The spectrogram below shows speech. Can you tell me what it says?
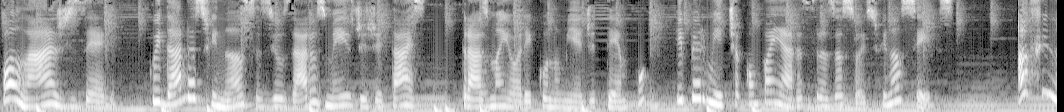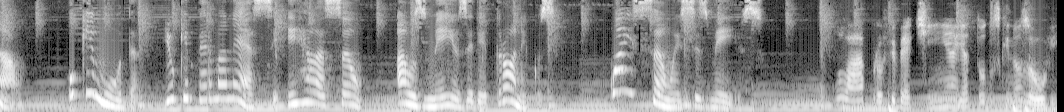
Olá, Gisele! Cuidar das finanças e usar os meios digitais traz maior economia de tempo e permite acompanhar as transações financeiras. Afinal, o que muda e o que permanece em relação aos meios eletrônicos? Quais são esses meios? Olá, Prof. Betinha e a todos que nos ouvem.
